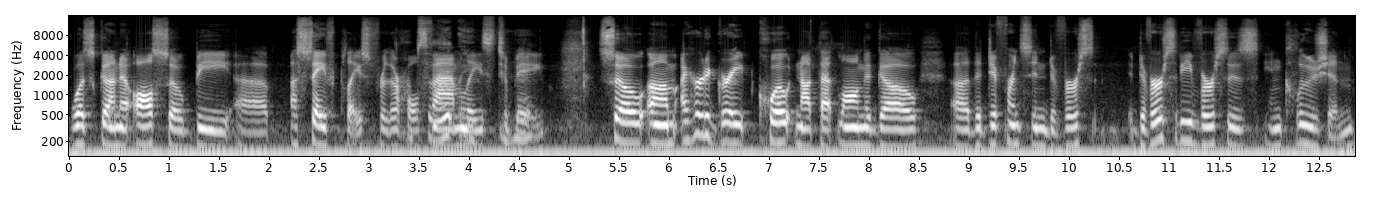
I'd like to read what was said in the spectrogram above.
was going to also be uh, a safe place for their whole Absolutely. families to mm-hmm. be. So um, I heard a great quote not that long ago uh, the difference in diverse, diversity versus inclusion.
